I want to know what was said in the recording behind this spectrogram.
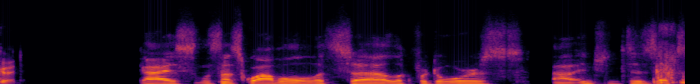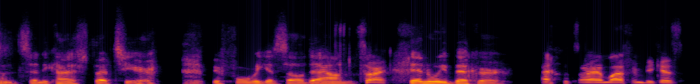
Good. Guys, let's not squabble. Let's uh, look for doors, uh, entrances, exits, any kind of threats here before we get settled down. Sorry, Then we bicker. I'm sorry. I'm laughing because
